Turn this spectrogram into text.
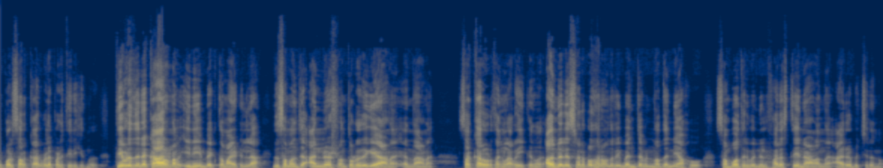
ഇപ്പോൾ സർക്കാർ വെളിപ്പെടുത്തിയിരിക്കുന്നത്. തീവ്രത്തിന്റെ കാരണം ഇനിയും വ്യക്തമായിട്ടില്ല. ഇത് സംബന്ധിച്ച് അന്വേഷണം തുടരുകയാണ് എന്നാണ് സർക്കാർ വൃത്തങ്ങൾ അറിയിക്കുന്നത്. അതിന്റെ ഇസ്രായേൽ പ്രധാനമന്ത്രി ബെഞ്ചമിൻ നദന്യാഹു സംഭവത്തിന് പിന്നിൽ ഫലസ്തീനാണെന്ന് ആരോപിച്ചിരുന്നു.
